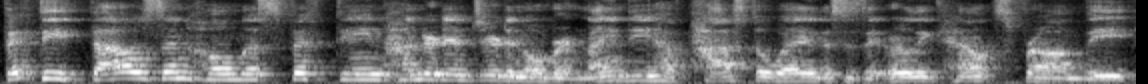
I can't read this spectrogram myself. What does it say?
50,000 homeless, 1,500 injured, and over 90 have passed away. This is the early counts from the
